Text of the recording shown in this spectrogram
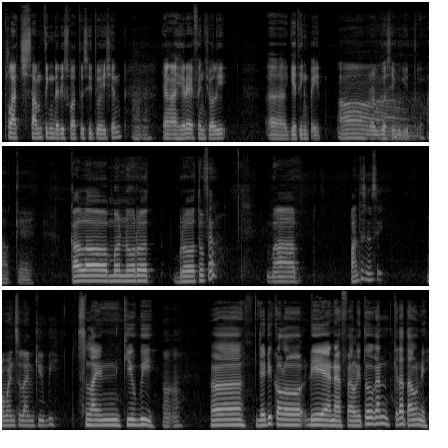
clutch something dari suatu situation yang akhirnya eventually uh, getting paid. Oh. Menurut gue sih begitu. Oke. Kalau menurut Bro Tufel, ma- pantas gak sih pemain selain QB? Selain QB. Heeh. eh jadi kalau di NFL itu kan kita tahu nih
